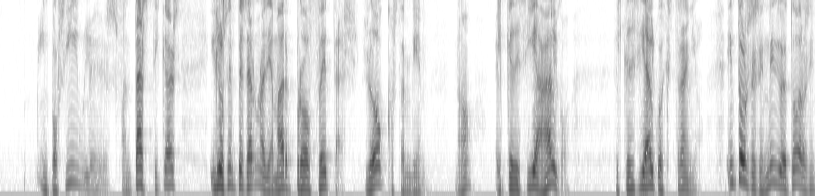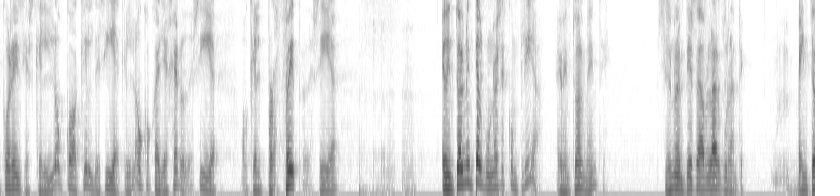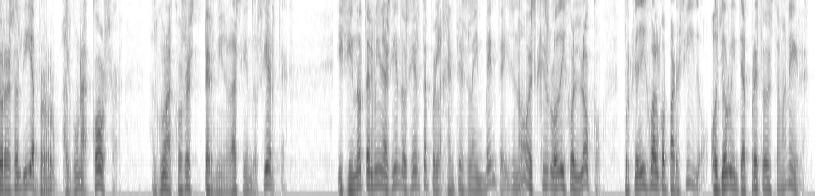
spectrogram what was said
imposibles, fantásticas, y los empezaron a llamar profetas, locos también, ¿no? El que decía algo, el que decía algo extraño. Entonces, en medio de todas las incoherencias que el loco aquel decía, que el loco callejero decía, o que el profeta decía, eventualmente alguna se cumplía, eventualmente. Si uno empieza a hablar durante 20 horas al día, por alguna cosa, alguna cosa terminará siendo cierta. Y si no termina siendo cierta, pues la gente se la inventa y dice, no, es que eso lo dijo el loco, porque dijo algo parecido, o yo lo interpreto de esta manera.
